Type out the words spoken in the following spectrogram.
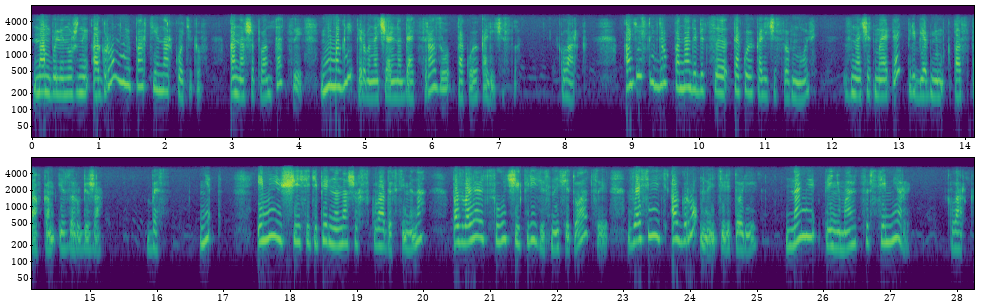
нам были нужны огромные партии наркотиков, а наши плантации не могли первоначально дать сразу такое количество. Кларк. А если вдруг понадобится такое количество вновь, значит, мы опять прибегнем к поставкам из-за рубежа? Бесс. Нет. Имеющиеся теперь на наших складах семена позволяют в случае кризисной ситуации засеять огромные территории. Нами принимаются все меры. Кларк.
